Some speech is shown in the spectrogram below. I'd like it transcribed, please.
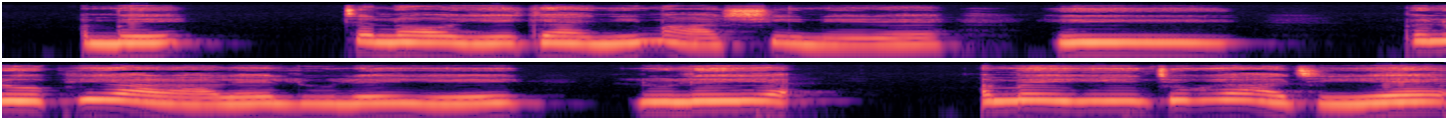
။အမေ ကျွန်တော်ရေကန်ကြီးမှာရှိနေတယ်။ဟီးဘယ်လိုဖြစ်ရတာလဲလူလေးရေလူလေးရဲ့အမေရင်ကျိုးရကြီးရဲ့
